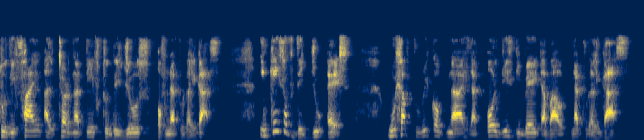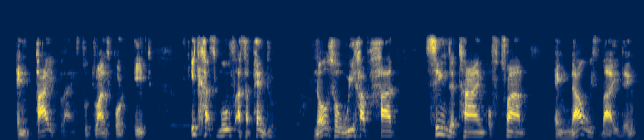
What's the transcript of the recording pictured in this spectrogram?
to define alternatives to the use of natural gas. In case of the US, we have to recognize that all this debate about natural gas and pipelines to transport it, it has moved as a pendulum. No, so we have had since the time of Trump and now with Biden,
